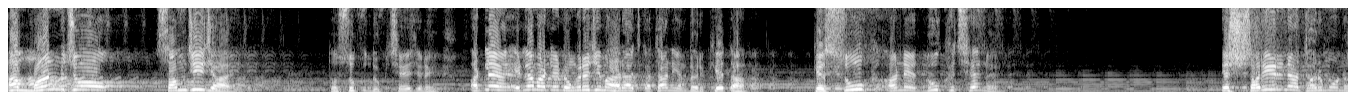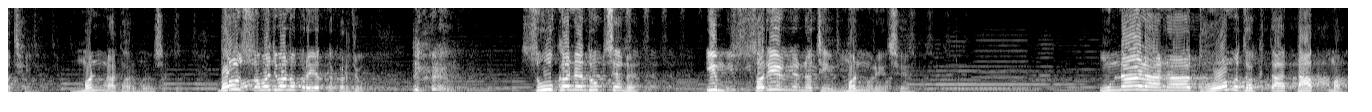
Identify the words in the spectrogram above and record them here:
આ મન જો સમજી જાય, તો સુખ દુઃખ છે જ નહીં. એટલે એટલા માટે ડોંગરેજી મહારાજ કથાની અંદર કહેતા કે સુખ અને દુઃખ છે ને એ શરીરના ધર્મો નથી, મનના ધર્મો છે. બહુ સમજવાનો પ્રયત્ન કરજો. સુખ અને દુઃખ છે ને એ શરીરને નથી, મનને છે. ઉનાળાના ધોમ ધકતા તાપમાં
